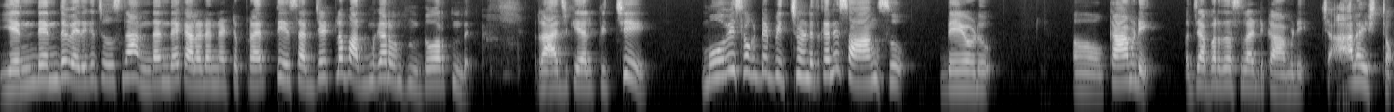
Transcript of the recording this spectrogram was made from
ఎందెందు వెతికి చూసినా అందందే కలడన్నట్టు ప్రతి సబ్జెక్ట్లో పద్మగారు ఉంటుంది దూరుతుంది. రాజకీయాలు పిచ్చి మూవీస్ ఒకటే పిచ్చి ఉండేది కానీ సాంగ్స్ దేవుడు కామెడీ జబర్దస్త్ లాంటి కామెడీ చాలా ఇష్టం.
